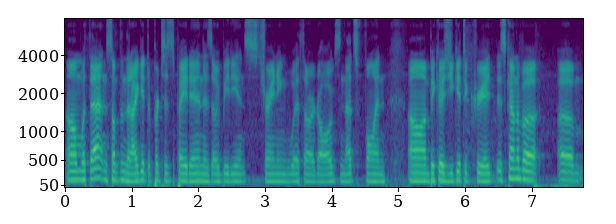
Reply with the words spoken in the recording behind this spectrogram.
um, with that, and something that I get to participate in is obedience training with our dogs, and that's fun um, because you get to create. It's kind of a um,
